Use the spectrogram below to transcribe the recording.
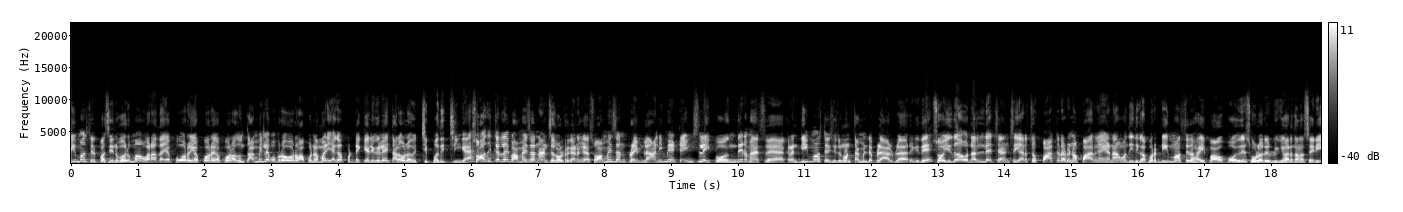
டிமாஸ்டர் ட்ரெயிலர் பசீன் வருமா வராதா எப்போ வரும் எப்போ வரும் எப்போ வரும் அதுவும் தமிழ் எப்போ ப்ரோ வரும் அப்படின்ற மாதிரி ஏகப்பட்ட கேள்விகளை என் தலைவில் வச்சு பதிச்சிங்க. ஸோ அதுக்கெல்லாம் இப்போ அமேசான் ஆன்சர் சொல்லிருக்கானுங்க. ஸோ அமேசான் பிரைமில் அனிமே டைம்ஸில் இப்போ வந்து நம்ம current demon slayer season one Tamil டப்பில் அவைலபிளாக இருக்குது. ஸோ இதான் ஒரு நல்ல சான்ஸ் யாராச்சும் பார்க்கல அப்படின்னா பாருங்க. ஏன்னா வந்து இதுக்கப்புறம் டிமாஸ்டர் ஹைப் ஆக போகுது. சோலர் ரிவ்யூங்க இருந்தாலும் சரி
